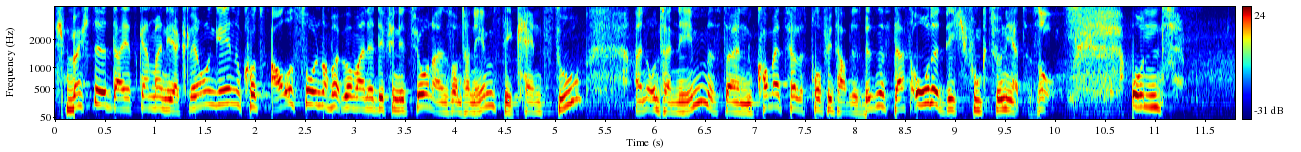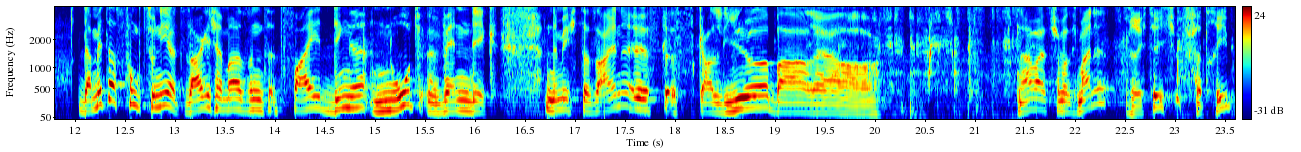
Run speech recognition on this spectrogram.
ich möchte da jetzt gerne mal in die Erklärung gehen und kurz ausholen nochmal über meine Definition eines Unternehmens. Die kennst du. Ein Unternehmen ist ein kommerzielles, profitables Business, das ohne dich funktioniert. So. Und damit das funktioniert, sage ich immer, sind zwei Dinge notwendig. Nämlich das eine ist skalierbarer. Na, weißt du schon, was ich meine? Richtig, Vertrieb.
